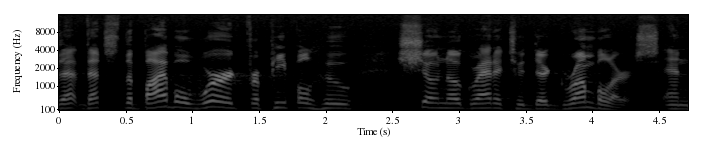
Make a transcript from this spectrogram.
that, that's the Bible word for people who show no gratitude. They're grumblers. And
